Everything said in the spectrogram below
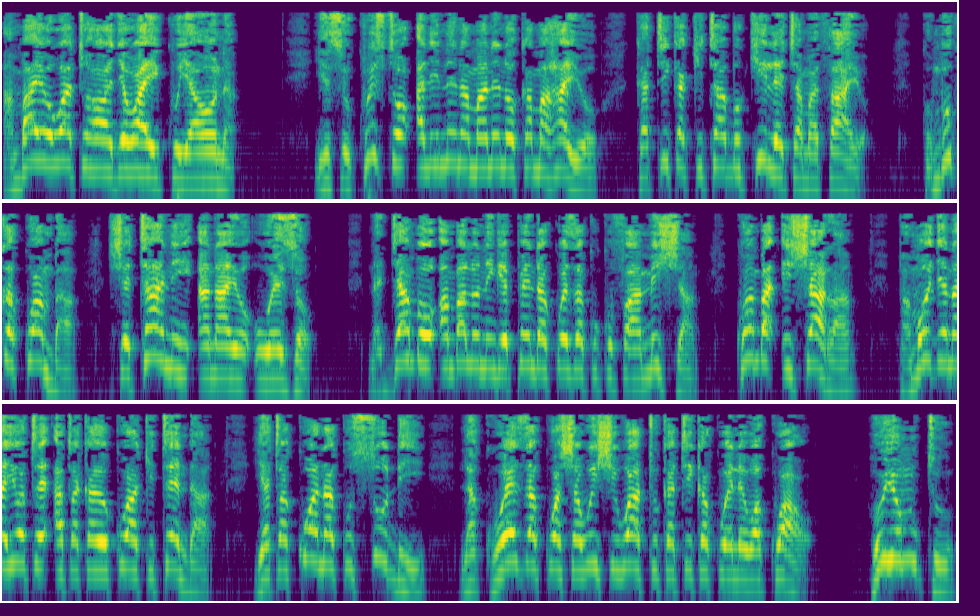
ambayo watu hawajawahi kuyaona yesu kristo alinena maneno kama hayo katika kitabu kile cha mathayo. Kumbuka kwamba shetani anayo uwezo. Na jambo ambalo ningependa kuweza kukufahamisha kwamba ishara pamoja na yote atakayokuwa akitenda yatakuwa na kusudi la kuweza kuwashawishi watu katika kuelewa kwao. Huyu mtu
